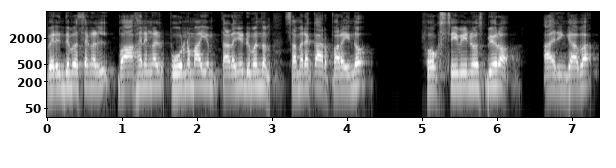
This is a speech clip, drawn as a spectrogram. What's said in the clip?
വരും ദിവസങ്ങളിൽ വാഹനങ്ങൾ പൂർണമായും തടഞ്ഞിടുമെന്നും സമരക്കാർ പറയുന്നു. Fox T news bureau Aryankavu.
